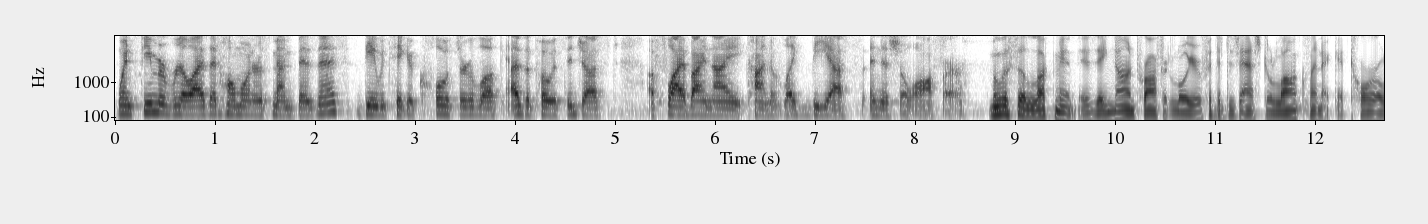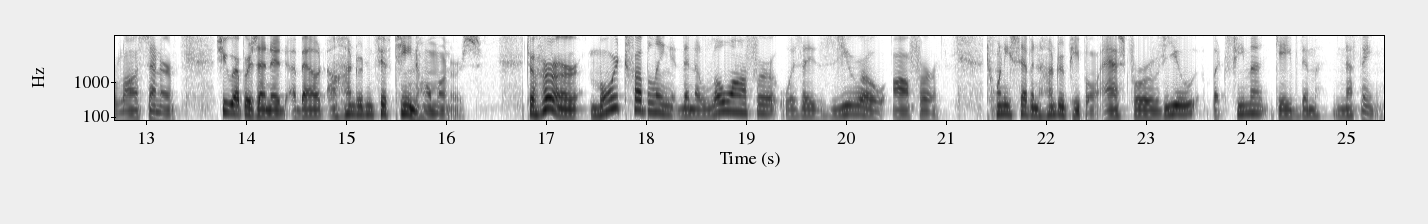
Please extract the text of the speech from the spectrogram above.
When FEMA realized that homeowners meant business, they would take a closer look as opposed to just a fly by night kind of like BS initial offer. Melissa Luckman is a nonprofit lawyer for the Disaster Law Clinic at Touro Law Center. She represented about 115 homeowners. To her, more troubling than a low offer was a zero offer. 2,700 people asked for a review, but FEMA gave them nothing.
